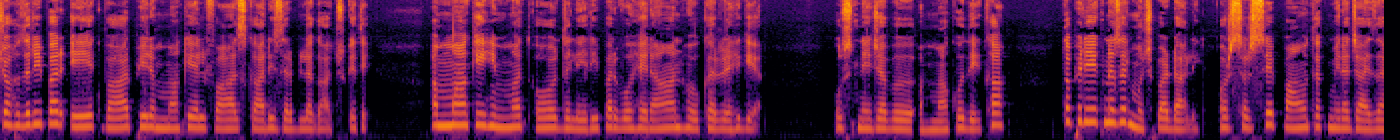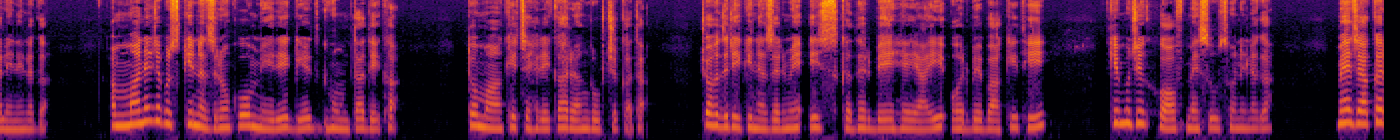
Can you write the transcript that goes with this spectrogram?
चौधरी पर एक बार फिर अम्मा के अल्फाज कारी जरब लगा चुके थे। अम्मा की हिम्मत और दलेरी पर वो हैरान होकर रह गया। उसने जब अम्मा को देखा तो फिर एक नज़र मुझ पर डाली और सर से पाँव तक मेरा जायजा लेने लगा। अम्मा ने जब उसकी नज़रों को मेरे गिर्द घूमता देखा तो माँ के चेहरे का रंग उठ चुका था। चौधरी की नज़र में इस कदर बेहयाई और बेबाकी थी कि मुझे खौफ महसूस होने लगा। मैं जाकर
